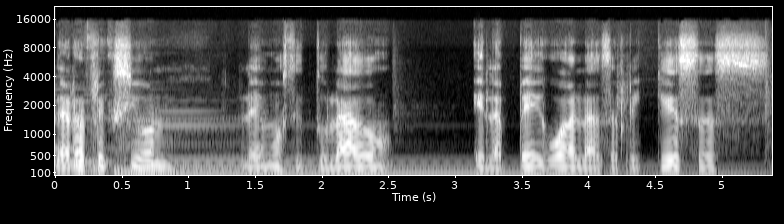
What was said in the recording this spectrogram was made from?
La reflexión la hemos titulado El apego a las riquezas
